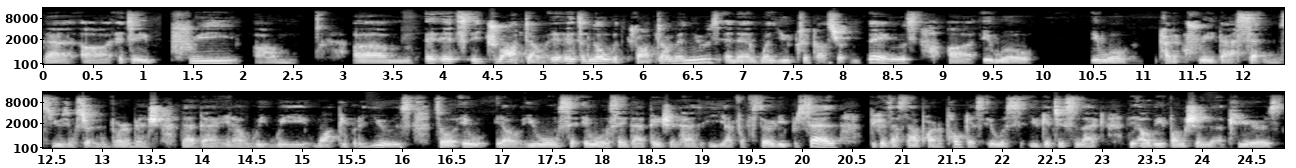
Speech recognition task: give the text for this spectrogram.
that uh, it's a pre um, um, it, it's a drop down. It, it's a note with drop down menus, and then when you click on certain things, uh, it will it will kind of create that sentence using certain verbiage that, that you know we, we want people to use. So it you know you won't say it won't say that patient has EF of thirty percent because that's not part of POCUS. It was you get to select the LV function appears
